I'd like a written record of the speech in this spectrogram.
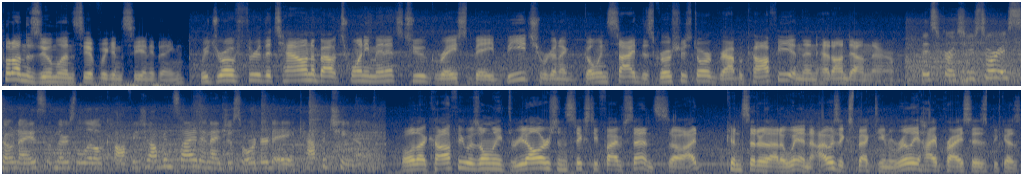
Put on the zoom lens, see if we can see anything. We drove through the town about 20 minutes to Grace Bay Beach. We're gonna go inside this grocery store, grab a coffee, and then head on down there. This grocery store is so nice, and there's a little coffee shop inside, and I just ordered a cappuccino. Well, that coffee was only $3.65, so I'd consider that a win. I was expecting really high prices because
